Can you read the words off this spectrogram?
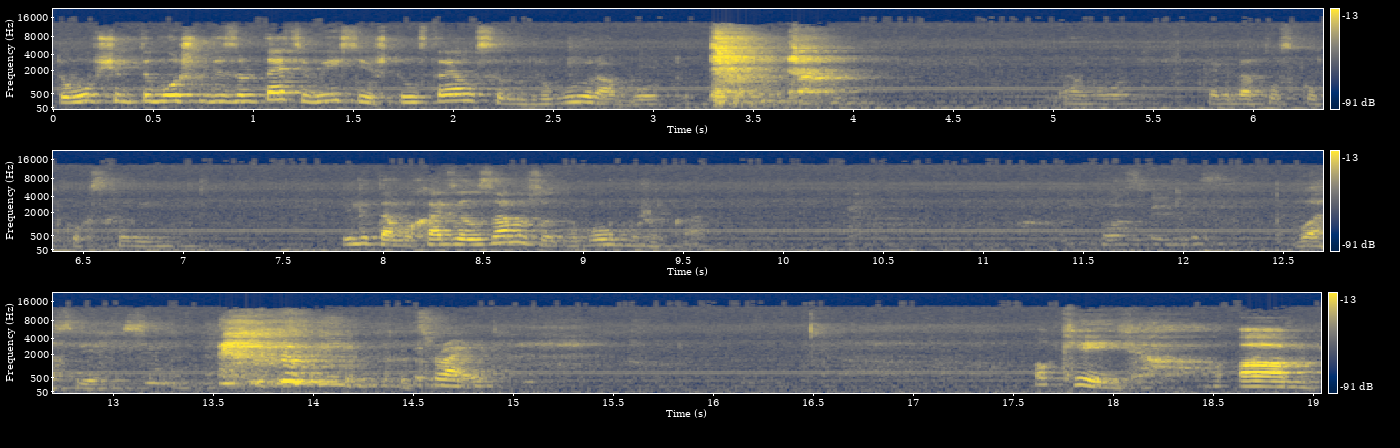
то, в общем, ты можешь в результате выяснить, что ты устраивался на другую работу. Вот, когда туз кубков схлынет. Или там выходил замуж за другого мужика. В Лас-Вегасе. That's right. Окей. Okay. Um,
